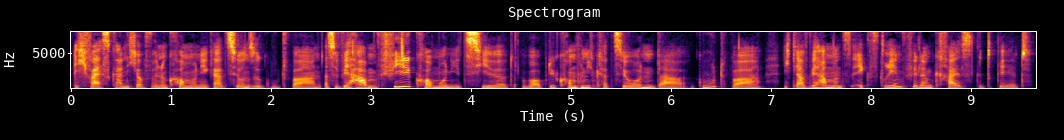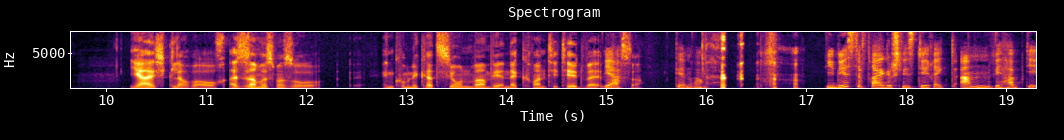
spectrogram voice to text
ich weiß gar nicht, ob wir in der Kommunikation so gut waren. Also wir haben viel kommuniziert, aber ob die Kommunikation da gut war, ich glaube, wir haben uns extrem viel im Kreis gedreht. Ja, ich glaube auch. Also sagen wir es mal so, in Kommunikation waren wir in der Quantität Ja, Weltmeister. genau. Die nächste Frage schließt direkt an. Wie habt ihr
